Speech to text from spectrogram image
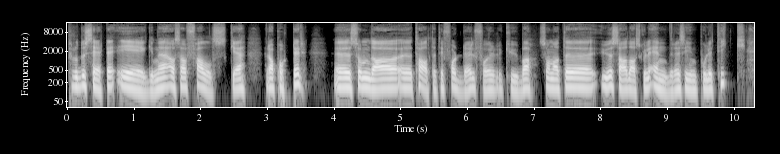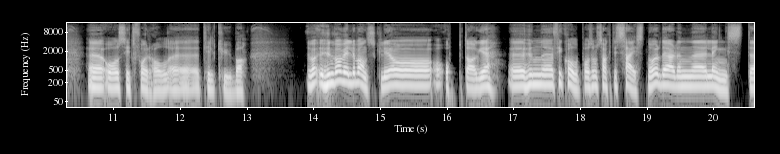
produserte egne, altså falske rapporter, eh, som da eh, talte til fordel for Cuba, sånn at eh, USA da skulle endre sin politikk eh, og sitt forhold eh, til Cuba. Hun var veldig vanskelig å, oppdage. Eh, Hun eh, fikk holde på som sagt i 16 år. Det er den eh, lengste,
